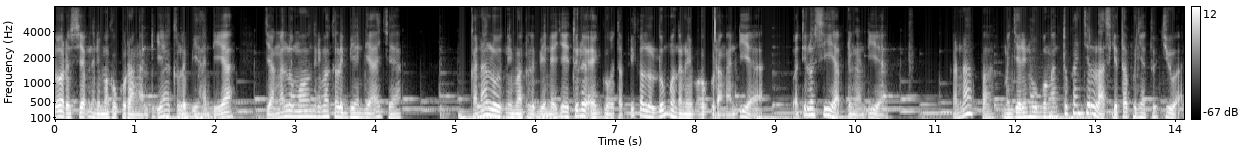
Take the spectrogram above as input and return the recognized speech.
Lu harus siap menerima kekurangan dia kelebihan dia. Jangan lu mau menerima kelebihan dia aja karena lu nerima kelebihan dia aja itu lu ego. Tapi kalau lu menerima kekurangan dia berarti lu siap dengan dia. Karena apa? Menjalin hubungan tuh kan jelas kita punya tujuan.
